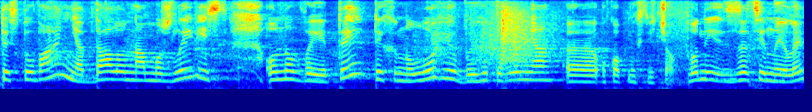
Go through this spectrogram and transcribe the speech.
Тестування дало нам можливість оновити технологію виготовлення е, окопних свічок. Вони зацінили,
